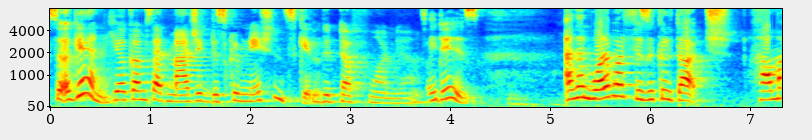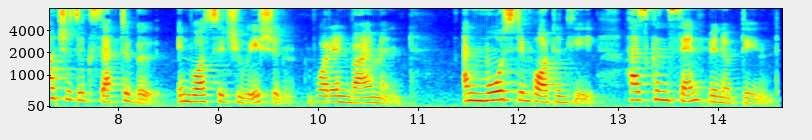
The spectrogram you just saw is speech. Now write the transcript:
So again, here comes that magic discrimination skill. the tough one yeah It is. And then what about physical touch? How much is acceptable? In what situation? What environment? And most importantly, has consent been obtained?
